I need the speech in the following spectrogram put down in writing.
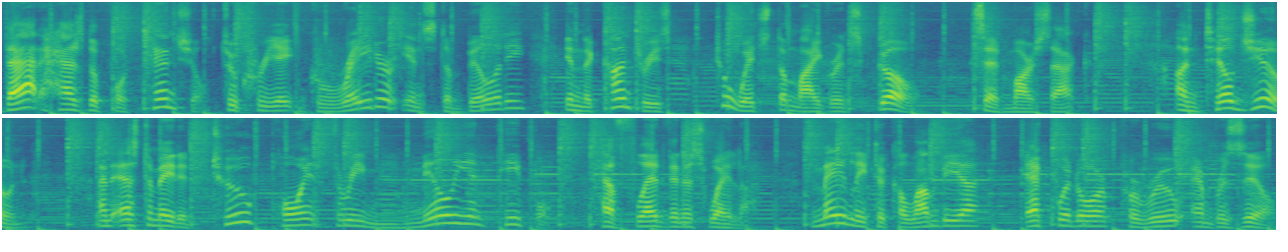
that has the potential to create greater instability in the countries to which the migrants go said Marczak. Until June, an estimated 2.3 million people have fled Venezuela, mainly to Colombia, Ecuador, Peru, and Brazil,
